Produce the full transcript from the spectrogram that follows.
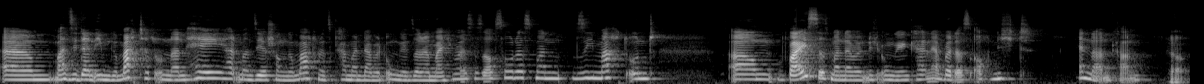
ähm, man sie dann eben gemacht hat und dann, hey, hat man sie ja schon gemacht und jetzt kann man damit umgehen, sondern manchmal ist es auch so, dass man sie macht und ähm, weiß, dass man damit nicht umgehen kann, aber das auch nicht ändern kann. Ja.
